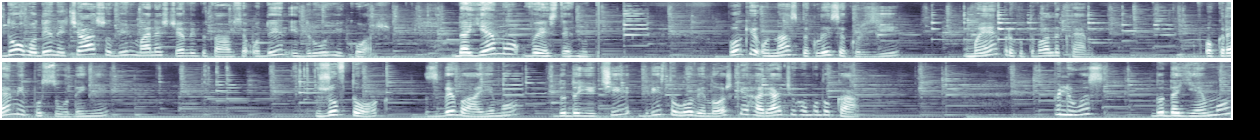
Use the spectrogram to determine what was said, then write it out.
до години часу він в мене ще випікався, один і другий корж. Даємо вистигнути. Поки у нас пеклися коржі, ми приготували крем. В окремій посудині жовток збиваємо, додаючи 2 столові ложки гарячого молока. Плюс додаємо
